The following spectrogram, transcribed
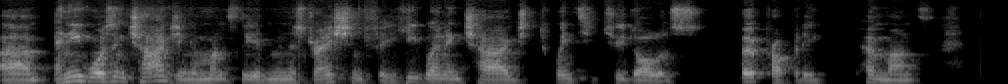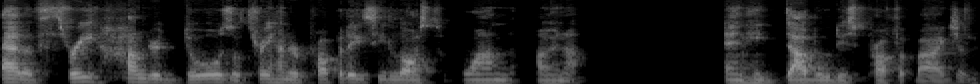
um, and he wasn't charging a monthly administration fee. He went and charged twenty two dollars per property per month. Out of three hundred doors or three hundred properties, he lost one owner, and he doubled his profit margin.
